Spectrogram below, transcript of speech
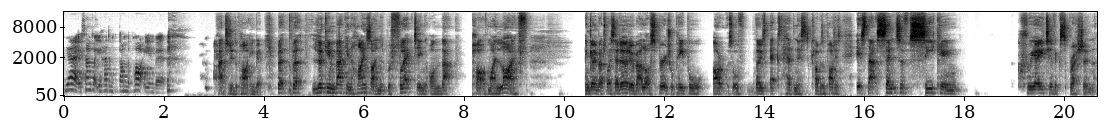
yeah, it sounds like you hadn't done the partying bit. I had to do the partying bit, but but looking back in hindsight and reflecting on that part of my life, and going back to what I said earlier about a lot of spiritual people are sort of those ex-hedonist clubs and parties, it's that sense of seeking creative expression,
